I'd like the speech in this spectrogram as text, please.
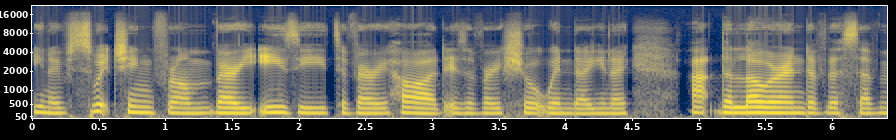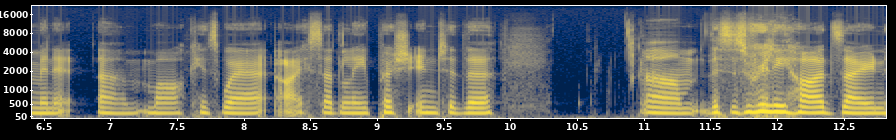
you know, switching from very easy to very hard is a very short window. You know, at the lower end of the seven minute um, mark is where I suddenly push into the, um, this is really hard zone.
